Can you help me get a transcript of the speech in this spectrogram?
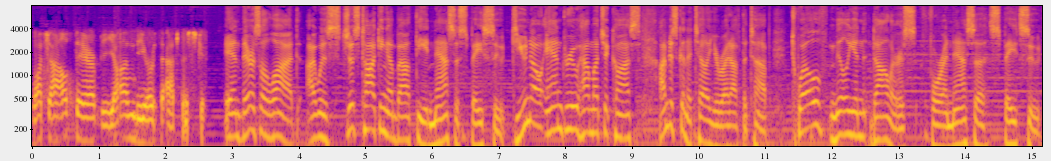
what's out there beyond the Earth's atmosphere. And there's a lot. I was just talking about the NASA spacesuit. Do you know, Andrew, how much it costs? I'm just going to tell you right off the top $12 million for a NASA spacesuit.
